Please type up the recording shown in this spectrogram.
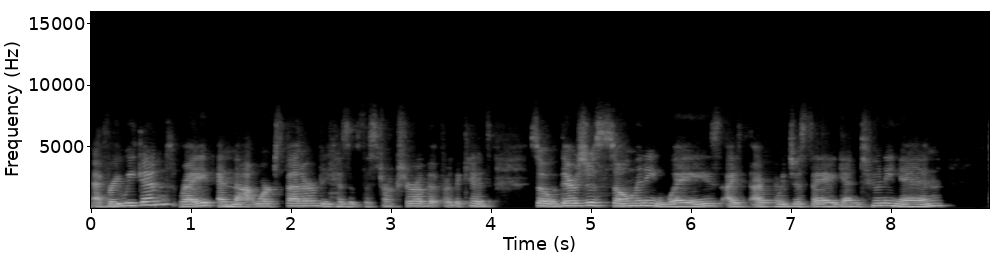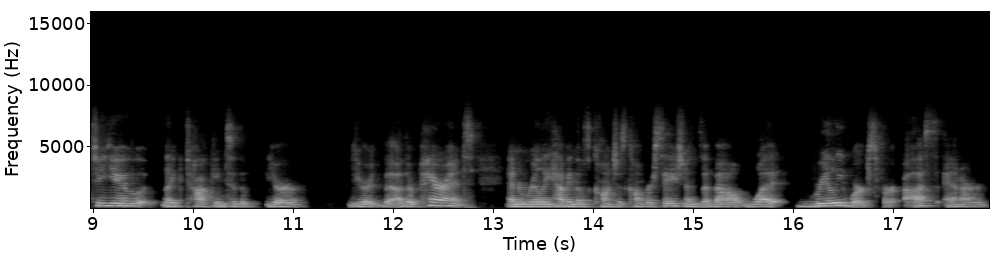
every weekend. Right. And that works better because of the structure of it for the kids. So there's just so many ways I, I would just say again, tuning in to you like talking to the your your the other parent and really having those conscious conversations about what really works for us and our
